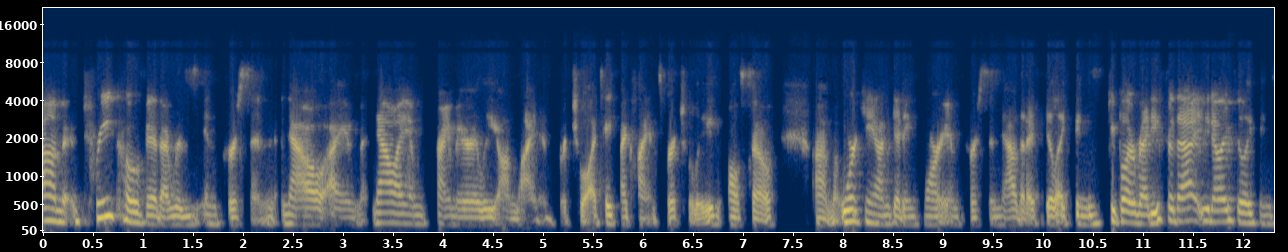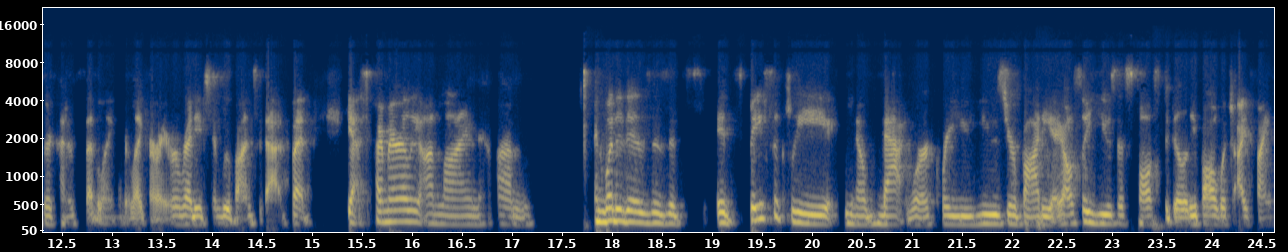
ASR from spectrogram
Um, pre-COVID, I was in person. Now I am now I am primarily online and virtual. I take my clients virtually. Also, um, working on getting more in person now that I feel like things people are ready for that. You know, I feel like things are kind of settling. We're like, all right, we're ready to move on to that. But yes, primarily online. Um, and what it is is it's it's basically you know mat work where you use your body. I also use a small stability ball, which I find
